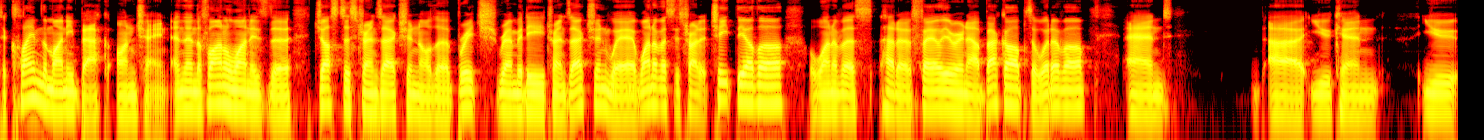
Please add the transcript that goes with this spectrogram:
to claim the money back on chain. And then the final one is the justice transaction or the breach remedy transaction, where one of us is trying to cheat the other, or one of us had a failure in our backups or whatever and uh, you can you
